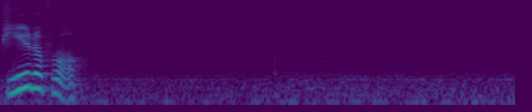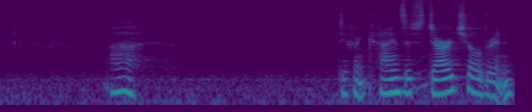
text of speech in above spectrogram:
beautiful. Ah, different kinds of star children.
